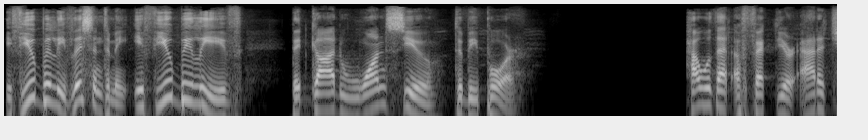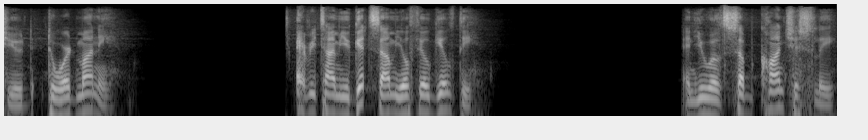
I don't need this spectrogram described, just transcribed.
if you believe, listen to me, if you believe that God wants you to be poor, how will that affect your attitude toward money? Every time you get some, you'll feel guilty. And you will subconsciously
